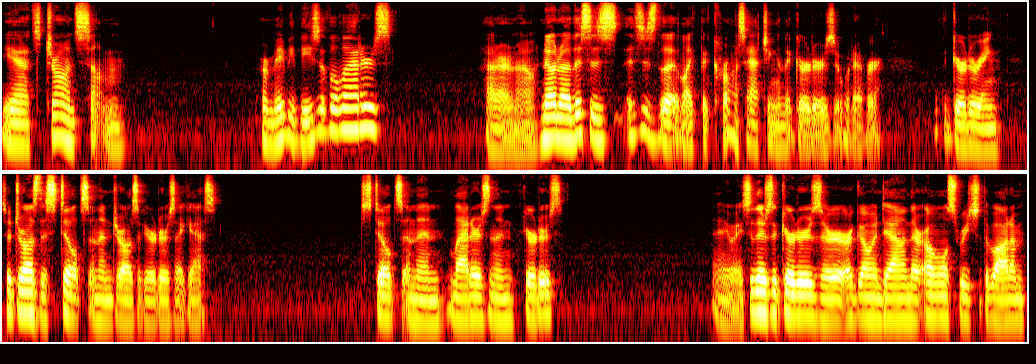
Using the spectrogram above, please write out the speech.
Yeah, it's drawing something. Or maybe these are the ladders? I don't know. No, no, this is this is the like the cross hatching and the girders or whatever. The girdering. So it draws the stilts and then draws the girders, I guess. Stilts and then ladders and then girders. Anyway, so there's the girders are, are going down. They're almost reached the bottom.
